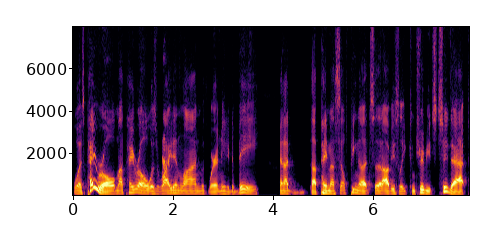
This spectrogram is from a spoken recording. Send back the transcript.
was payroll. My payroll was right in line with where it needed to be. And I, I pay myself peanuts. So, that obviously contributes to that.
